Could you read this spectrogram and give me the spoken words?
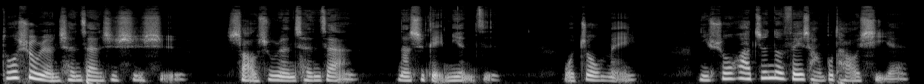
多数人称赞是事实，少数人称赞那是给面子。我皱眉，你说话真的非常不讨喜耶！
